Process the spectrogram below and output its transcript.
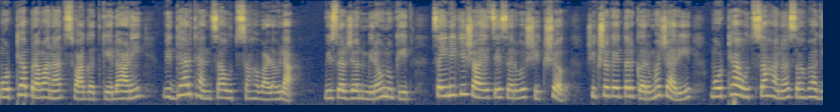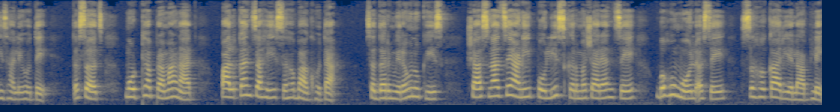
मोठ्या प्रमाणात स्वागत केलं आणि विद्यार्थ्यांचा उत्साह वाढवला. विसर्जन मिरवणुकीत सैनिकी शाळेचे सर्व शिक्षक शिक्षकेतर कर्मचारी मोठ्या उत्साहानं सहभागी झाले होते. तसंच मोठ्या प्रमाणात पालकांचाही सहभाग होता. सदर मिरवणुकीस शासनाचे आणि पोलीस कर्मचाऱ्यांचे बहुमोल असे सहकार्य लाभले.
